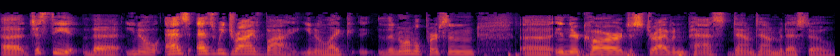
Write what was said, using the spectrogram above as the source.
Uh, just the the you know as as we drive by, you know, like the normal person uh, in their car just driving past downtown Modesto,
